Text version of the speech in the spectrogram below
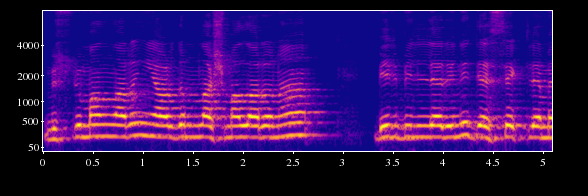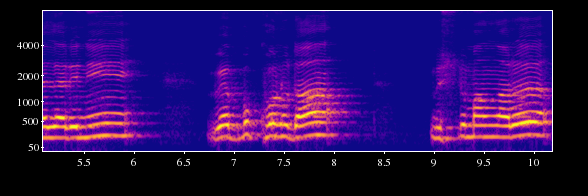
Müslümanların yardımlaşmalarını, birbirlerini desteklemelerini ve bu konuda Müslümanları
